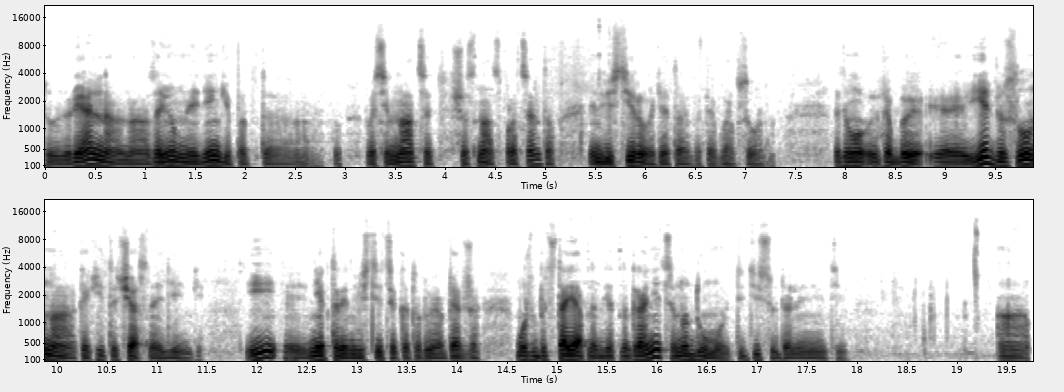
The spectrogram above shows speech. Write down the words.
то реально на заемные деньги под э, 18-16% инвестировать это, это как бы абсурдно. Поэтому как бы, э, есть, безусловно, какие-то частные деньги. И э, некоторые инвестиции, которые, опять же, может быть, стоят на- где-то на границе, но думают, идти сюда или не идти. А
